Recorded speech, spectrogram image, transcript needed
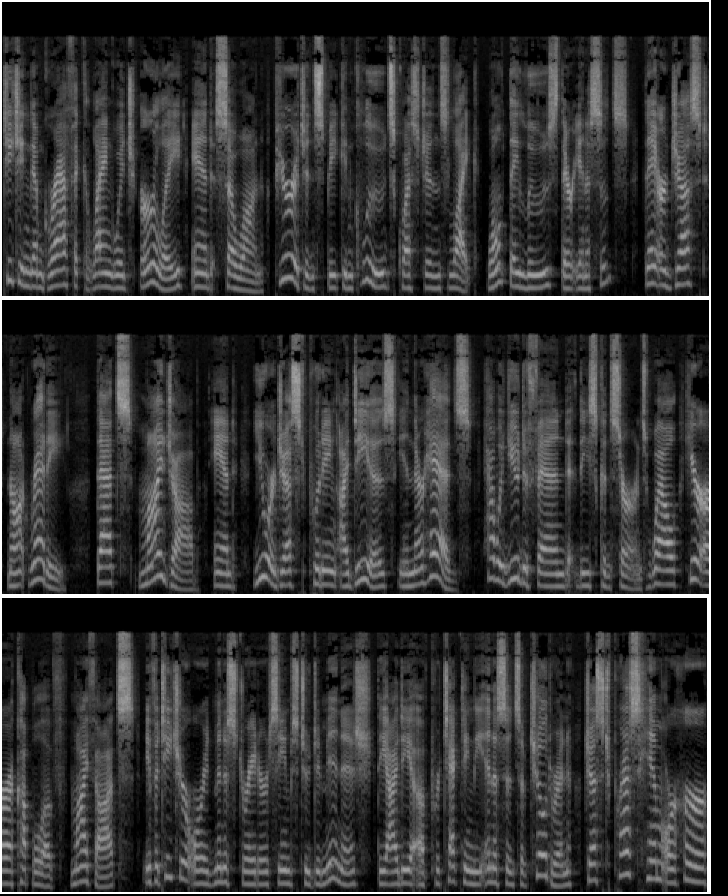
teaching them graphic language early, and so on. Puritan speak includes questions like, won't they lose their innocence? They are just not ready. That's my job, and you are just putting ideas in their heads. How would you defend these concerns? Well, here are a couple of my thoughts. If a teacher or administrator seems to diminish the idea of protecting the innocence of children, just press him or her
